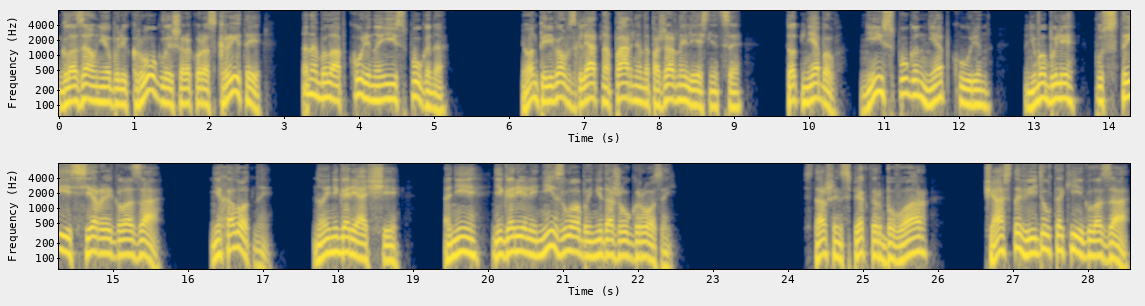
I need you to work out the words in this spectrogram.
Глаза у нее были круглые, широко раскрытые. Она была обкурена и испугана. И он перевел взгляд на парня на пожарной лестнице. Тот не был ни испуган, ни обкурен. У него были пустые серые глаза, не холодные, но и не горящие. Они не горели ни злобой, ни даже угрозой. Старший инспектор Бувар часто видел такие глаза,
